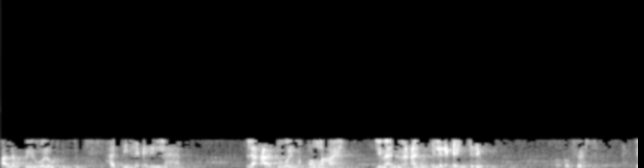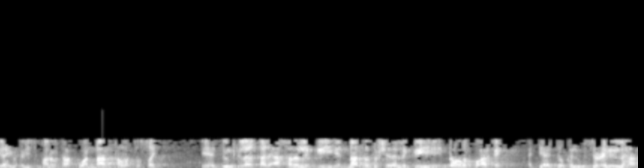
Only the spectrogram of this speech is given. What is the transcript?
قال وحي ولو هدوا هدي اللي علين لها لا عادوا ويمقون لها لما أنه عنه إلا قعلين جريو. فرس إلهي وحي سبحانه وتعالى هو النار طلت الصيد. adduunka laga qaaday aakhira la geeyay naarta dusheeda la geeyay indhahooda ku arkay hadii adduunka lagu soo celin lahaa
